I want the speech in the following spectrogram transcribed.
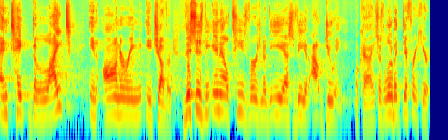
and take delight in honoring each other. This is the NLT's version of the ESV of outdoing okay? So it's a little bit different here.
